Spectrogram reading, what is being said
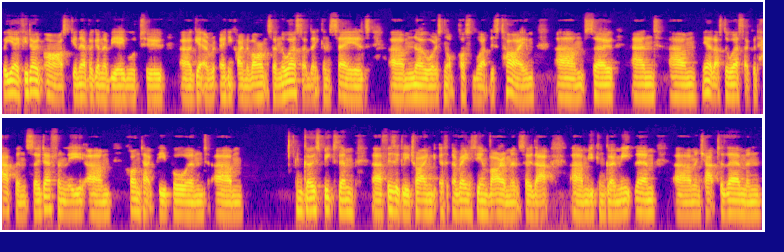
But yeah, if you don't ask, you're never going to be able to uh, get a, any kind of answer. And the worst that they can say is um, no, or it's not possible at this time. Um, so and um, yeah, that's the worst that could happen. So definitely um, contact people and um, and go speak to them uh, physically. Try and arrange the environment so that um, you can go meet them um, and chat to them. And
